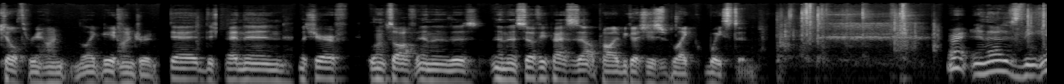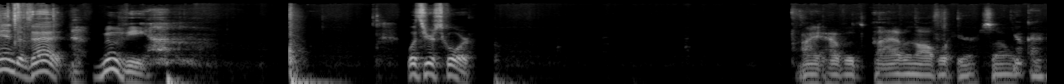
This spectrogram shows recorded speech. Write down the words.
kill 300 like 800 dead and then the sheriff limps off and then this and then sophie passes out probably because she's like wasted all right and that is the end of that movie what's your score i have a i have a novel here so Okay.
